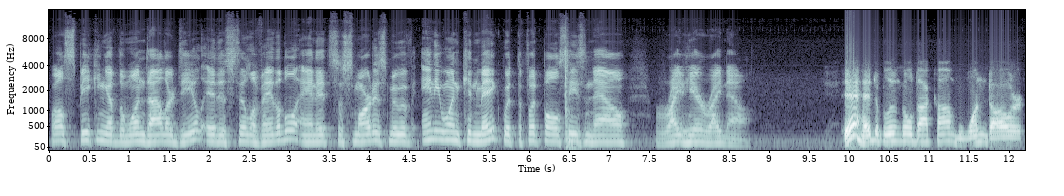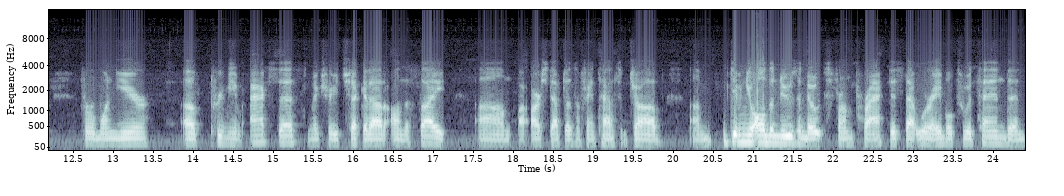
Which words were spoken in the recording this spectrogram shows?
Well, speaking of the $1 deal, it is still available, and it's the smartest move anyone can make with the football season now, right here, right now. Yeah, head to blueandgold.com. One dollar for one year of premium access. Make sure you check it out on the site. Um, our, our staff does a fantastic job um, giving you all the news and notes from practice that we're able to attend. And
